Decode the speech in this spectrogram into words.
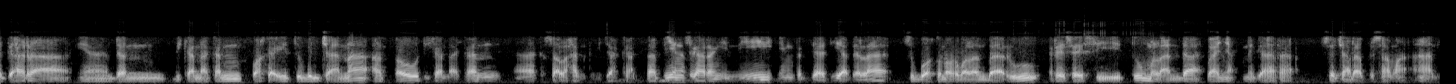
negara ya dan dikarenakan apakah itu bencana atau dikarenakan uh, kesalahan kebijakan. Tapi yang sekarang ini yang terjadi adalah sebuah kenormalan baru, resesi itu melanda banyak negara secara bersamaan.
